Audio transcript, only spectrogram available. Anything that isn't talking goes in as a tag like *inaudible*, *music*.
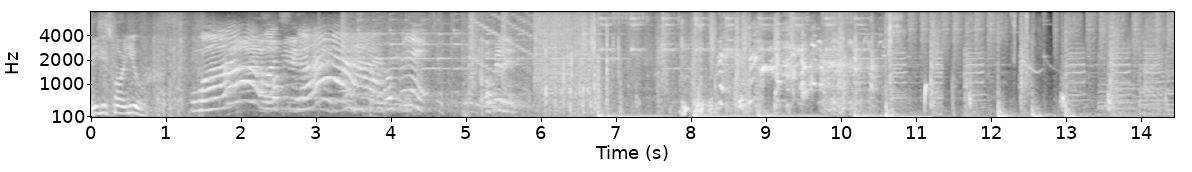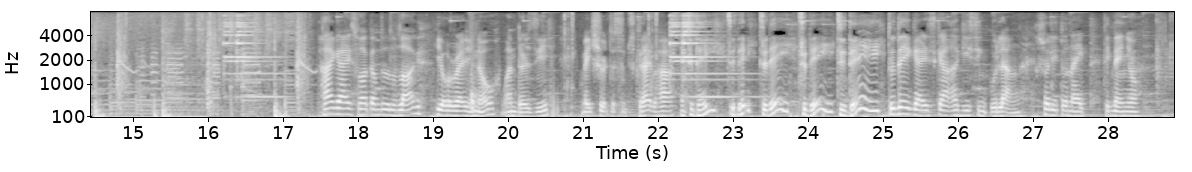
This is for you. Wow! What's open it, that? Open it. Open it. Hi guys, welcome to the vlog. You already know, Wonder Z. Make sure to subscribe ha. And today, today, today, today, today, today guys, kakagising ko lang. Actually tonight, tignan nyo.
